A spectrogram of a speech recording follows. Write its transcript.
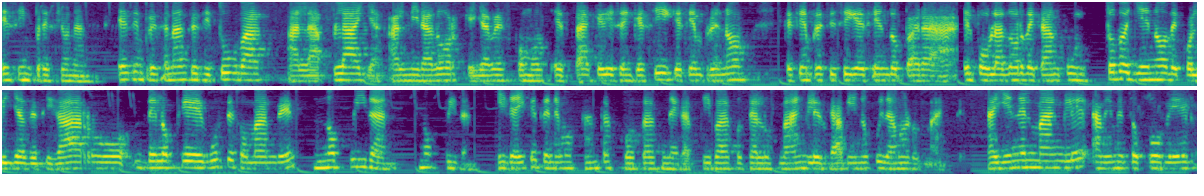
es impresionante. Es impresionante si tú vas a la playa, al mirador, que ya ves cómo está, que dicen que sí, que siempre no que siempre sí sigue siendo para el poblador de Cancún, todo lleno de colillas de cigarro, de lo que gustes o mandes, no cuidan, no cuidan. Y de ahí que tenemos tantas cosas negativas, o sea, los mangles, Gaby, no cuidamos los mangles. Allí en el Mangle a mí me tocó ver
